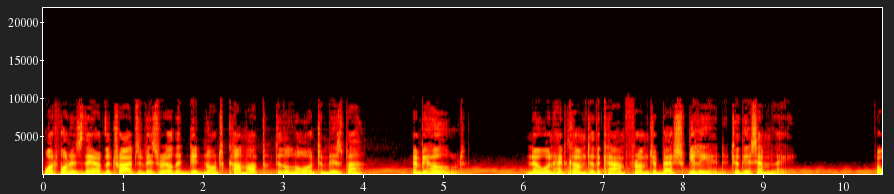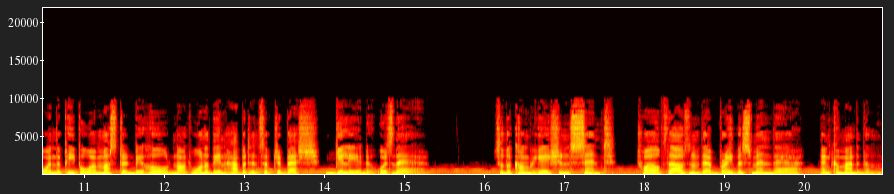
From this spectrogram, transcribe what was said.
What one is there of the tribes of Israel that did not come up to the Lord to Mizpah? And behold, no one had come to the camp from Jabesh Gilead to the assembly. For when the people were mustered, behold, not one of the inhabitants of Jabesh Gilead was there. So the congregation sent twelve thousand of their bravest men there, and commanded them,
